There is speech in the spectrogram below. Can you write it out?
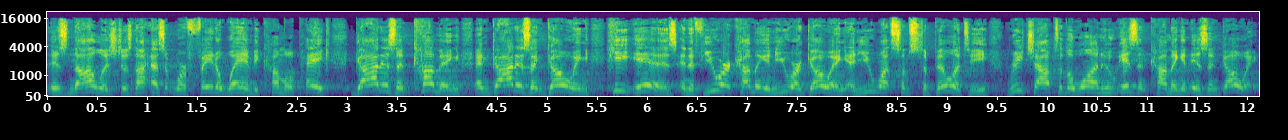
his knowledge does not, as it were, fade away and become opaque. God isn't coming and God isn't going. He is. And if you are coming and you are going and you want some stability, reach out to the one who isn't coming and isn't going.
